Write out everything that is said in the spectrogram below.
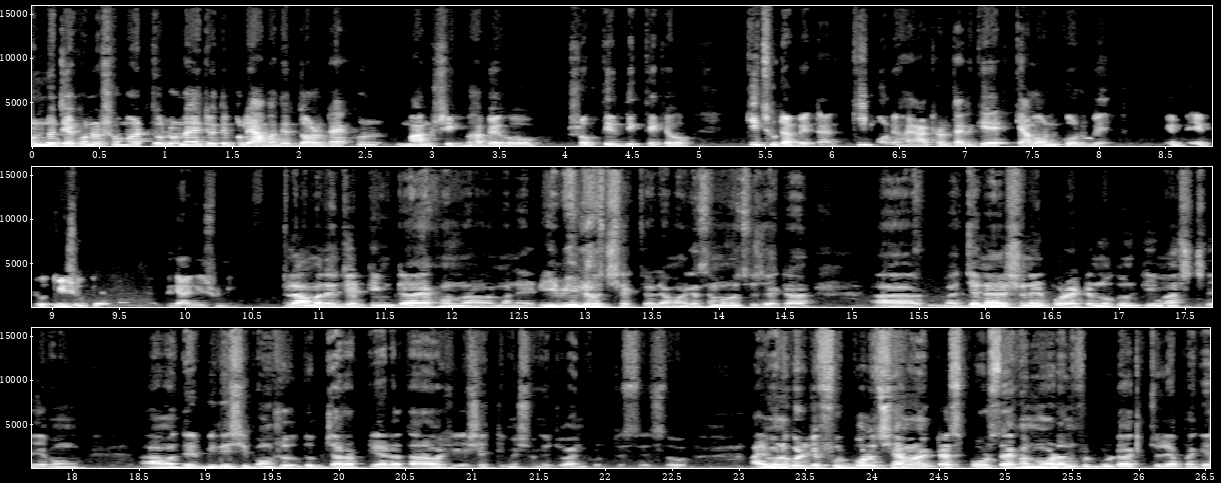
অন্য যে কোনো সময়ের তুলনায় যদি বলি, আমাদের দলটা এখন মানসিকভাবে হোক, শক্তির দিক থেকে হোক, কিছুটা বেটার কি মনে হয়? আঠারো তারিখে কেমন করবে? একটু থেকে আগে শুনি। আমাদের যে টিমটা এখন মানে রিবিল্ড হচ্ছে অ্যাকচুয়ালি আমার কাছে মনে হচ্ছে যে একটা জেনারেশনের পর একটা নতুন টিম আসছে এবং আমাদের বিদেশি বংশোদ্ভূত যারা প্লেয়াররা তারাও এসে টিমের সঙ্গে জয়েন করতেছে। সো আমি মনে করি যে ফুটবল হচ্ছে এমন একটা স্পোর্টস এখন। মডার্ন ফুটবলটা অ্যাকচুয়ালি আপনাকে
